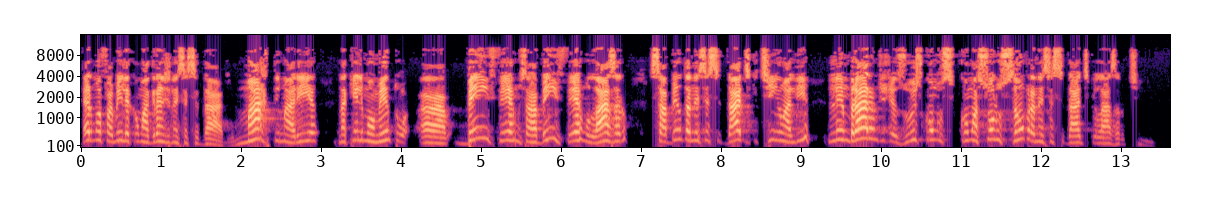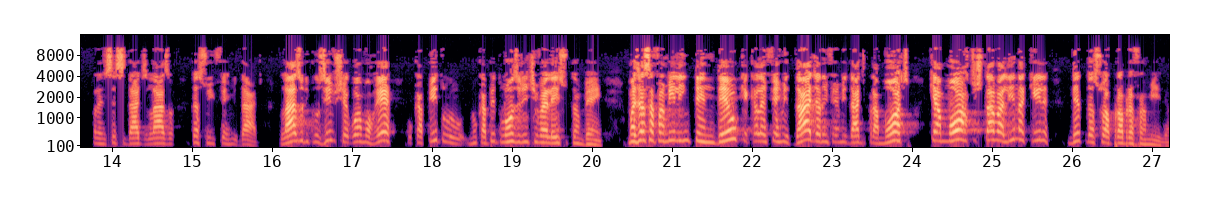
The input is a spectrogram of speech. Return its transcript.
Era uma família com uma grande necessidade. Marta e Maria, naquele momento, ah, bem enfermo, estava bem enfermo Lázaro, sabendo da necessidade que tinham ali, lembraram de Jesus como, como a solução para a necessidade que Lázaro tinha, para a necessidade de Lázaro da sua enfermidade. Lázaro, inclusive, chegou a morrer, o capítulo, no capítulo 11 a gente vai ler isso também. Mas essa família entendeu que aquela enfermidade era enfermidade para a morte, que a morte estava ali naquele, dentro da sua própria família.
